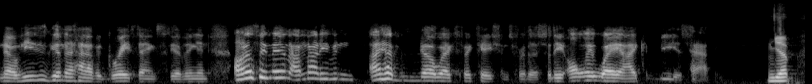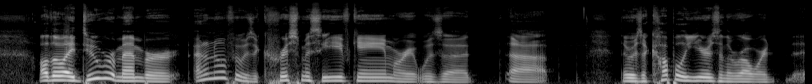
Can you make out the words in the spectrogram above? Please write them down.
no, he's gonna have a great Thanksgiving, and honestly, man, I'm not even. I have no expectations for this, so the only way I can be is happy. Yep. Although I do remember, I don't know if it was a Christmas Eve game or it was a. Uh, there was a couple of years in a row where uh,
